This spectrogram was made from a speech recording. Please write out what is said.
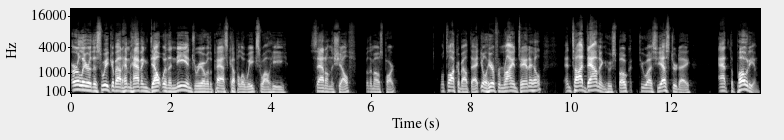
earlier this week about him having dealt with a knee injury over the past couple of weeks while he sat on the shelf for the most part. We'll talk about that. You'll hear from Ryan Tannehill and Todd Downing, who spoke to us yesterday at the podium.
